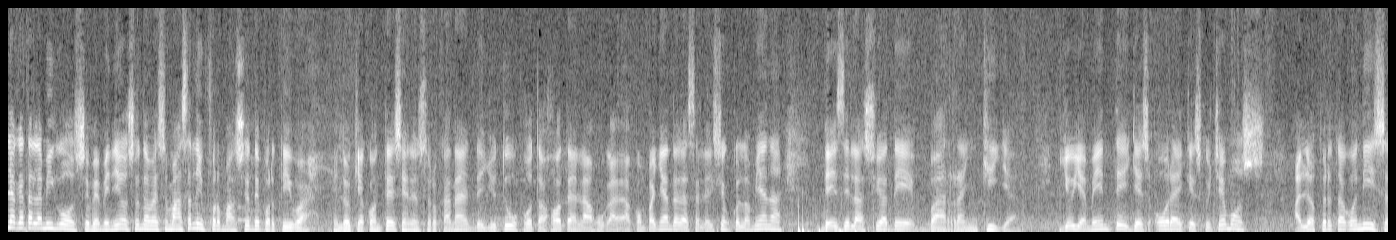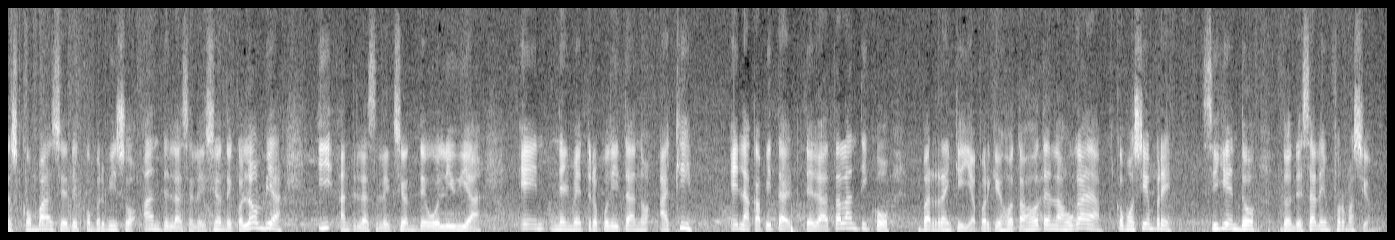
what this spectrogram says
Hola, ¿qué tal amigos? Bienvenidos una vez más a la información deportiva en lo que acontece en nuestro canal de YouTube JJ en la jugada, acompañando a la selección colombiana desde la ciudad de Barranquilla. Y obviamente ya es hora de que escuchemos a los protagonistas con base del compromiso ante la selección de Colombia y ante la selección de Bolivia en el Metropolitano aquí en la capital del Atlántico, Barranquilla, porque JJ en la jugada, como siempre, siguiendo donde sale información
